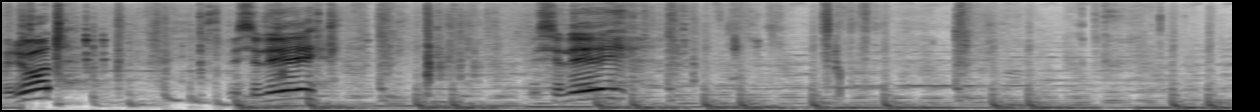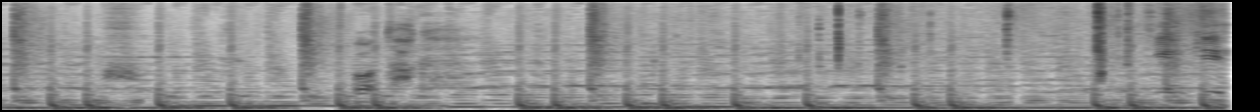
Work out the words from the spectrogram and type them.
Вперед! Веселей! Веселей! Вот так. Тімки.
